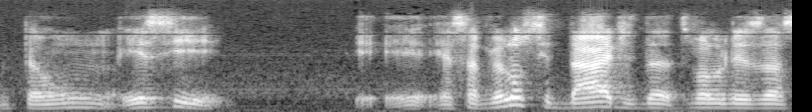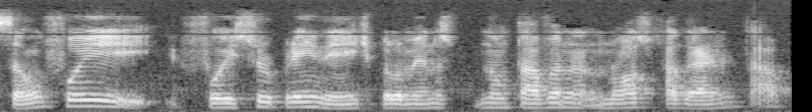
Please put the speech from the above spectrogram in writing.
Então, esse essa velocidade da desvalorização foi, foi surpreendente, pelo menos não estava no nosso radar, não estava.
